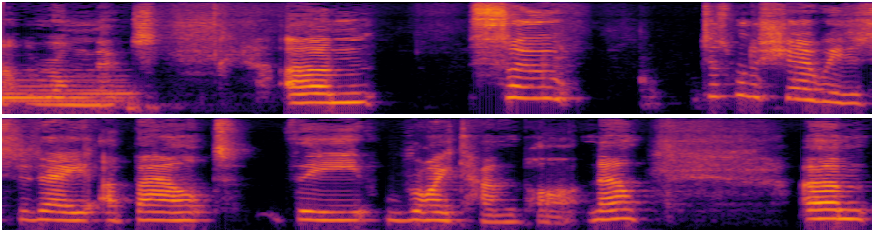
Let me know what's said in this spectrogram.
Wrong notes. Um, so just want to share with you today about the right hand part. Now, um,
